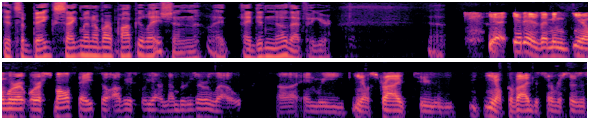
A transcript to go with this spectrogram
it's a big segment of our population. I I didn't know that figure. Uh, yeah, it is. I mean, you know, we're we're a small state, so obviously our numbers are low, uh, and we you know strive to you know provide the services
